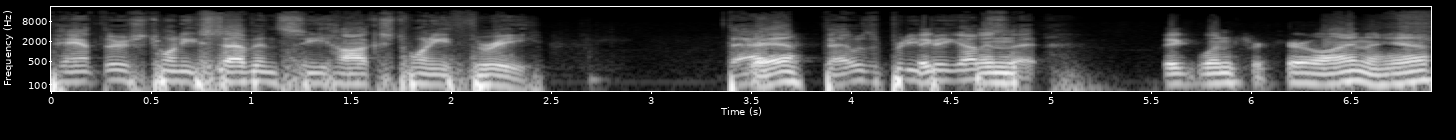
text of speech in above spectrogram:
Panthers twenty seven, Seahawks twenty three. That Yeah. that was a pretty big, Big win. upset. big win for Carolina. Yeah,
